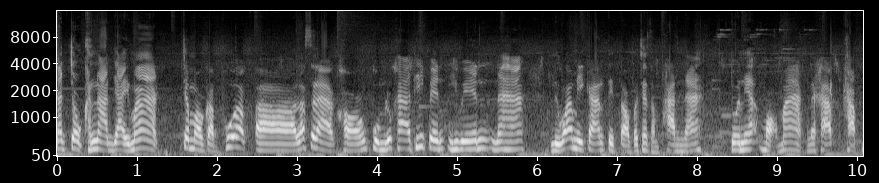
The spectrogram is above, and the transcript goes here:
กระจกขนาดใหญ่มาก จะเหมาะกับพวกเอ่อลักษณะของกลุ่มลูกค้าที่เป็นอีเวนต์นะฮะหรือว่ามีการติดต่อประชาสัมพันธ์นะ ตัวเนี้ยเหมาะมากนะครับ ขับไป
